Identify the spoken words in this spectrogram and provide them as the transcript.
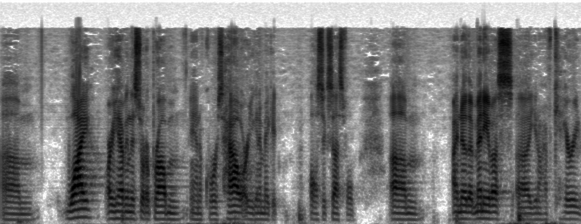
Um, why are you having this sort of problem? And of course, how are you going to make it all successful? Um, I know that many of us, uh, you know, have carried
